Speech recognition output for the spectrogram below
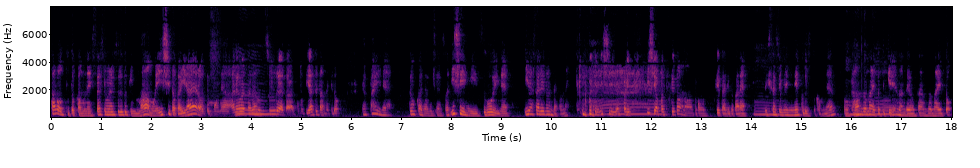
タロットとかもね、久しぶりにするときに、まあもう石とかいらんやろってもうね、あれはただのツールやからと思ってやってたんだけど、やっぱりね、どっかで私はその石にすごいね、癒されるんだろうね。石、やっぱり、石やっぱつけたいなとかもつけたりとかね、で久しぶりにネックレスとかもね、タンザナイトって綺麗なんだよ、タンザナイト。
